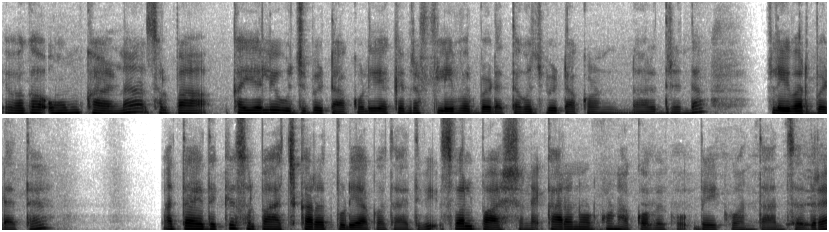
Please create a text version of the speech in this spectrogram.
ಇವಾಗ ಓಮ್ ಕಾಳನ್ನ ಸ್ವಲ್ಪ ಕೈಯಲ್ಲಿ ಉಜ್ಬಿಟ್ಟು ಹಾಕ್ಕೊಳ್ಳಿ ಯಾಕೆಂದರೆ ಫ್ಲೇವರ್ ಬಿಡುತ್ತೆ. ಉಜ್ಬಿಟ್ಟು ಹಾಕ್ಕೊಂಡೋದ್ರಿಂದ ಫ್ಲೇವರ್ ಬಿಡುತ್ತೆ. ಮತ್ತು ಇದಕ್ಕೆ ಸ್ವಲ್ಪ ಹಚ್ಚ ಖಾರದ ಪುಡಿ ಹಾಕೋತಾ ಇದ್ವಿ. ಸ್ವಲ್ಪ ಅಷ್ಟೇ ಖಾರ ನೋಡ್ಕೊಂಡು ಹಾಕ್ಕೋಬೇಕು ಬೇಕು ಅಂತ ಅನಿಸಿದ್ರೆ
